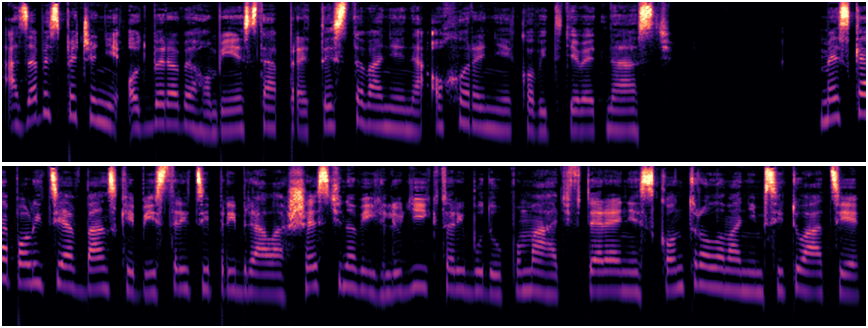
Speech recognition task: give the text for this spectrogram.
a zabezpečenie odberového miesta pre testovanie na ochorenie COVID-19. Mestská policia v Banskej Bystrici pribrala 6 nových ľudí, ktorí budú pomáhať v teréne s kontrolovaním situácie.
